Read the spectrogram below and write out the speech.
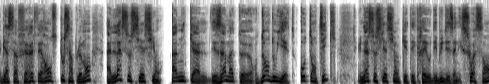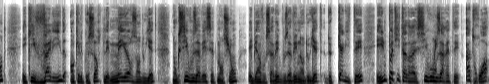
Eh bien, ça fait référence tout simplement à l'association amicale des amateurs d'andouillettes authentiques, une association qui a été créée au début des années 60 et qui valide en quelque sorte les meilleures andouillettes. Donc si vous avez cette mention, eh bien vous savez que vous avez une andouillette de qualité et une petite adresse. Si vous vous arrêtez à Troyes,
